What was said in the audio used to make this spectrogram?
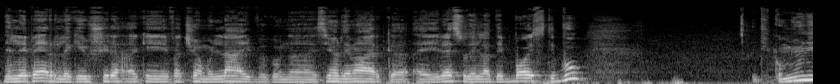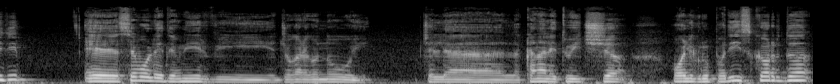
delle perle che uscirà che facciamo in live con il signor De Marc e il resto della The Boys TV di community. E se volete unirvi e giocare con noi c'è il, il canale Twitch o il gruppo Discord,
